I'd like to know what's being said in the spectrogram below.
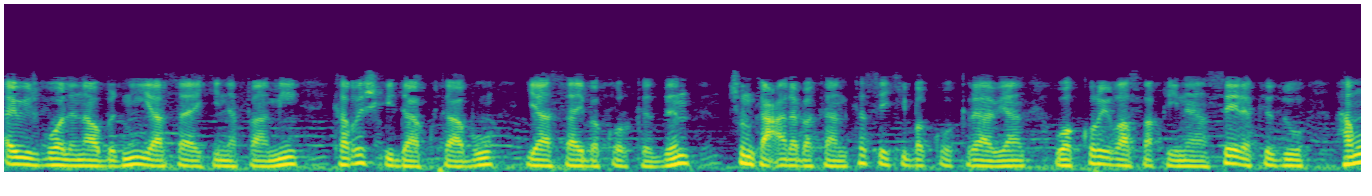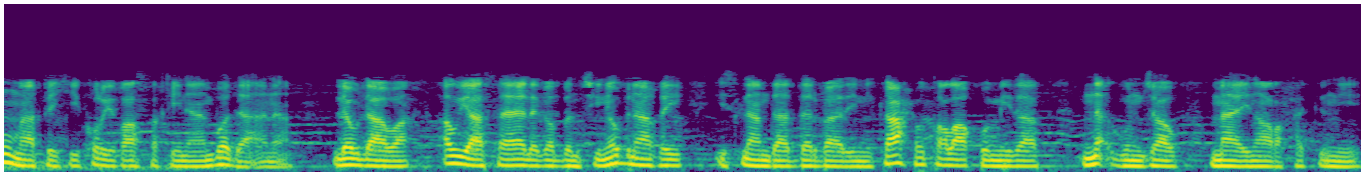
ئەویش بۆ لەناوبردنی یاسایەکی نەفامی کە ڕیشکی داکوتابوو، یاسای بەکوڕکردن، چونکە عەرەبەکان کەسێکی بە کۆکراویان و کوڕی ڕاستەقینەیان سەیرە کرد و هەموو مافێکی کوڕی ڕاستەقینەیان بۆ دائەنا لەولاوە ئەو یاسایە لەگەڵ بنچینە و بناغەی ئیسلامدا دەربارەی نیکاح و تەڵاق و میرات نەئگونجا و مایەی ناڕەحەتکردنی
